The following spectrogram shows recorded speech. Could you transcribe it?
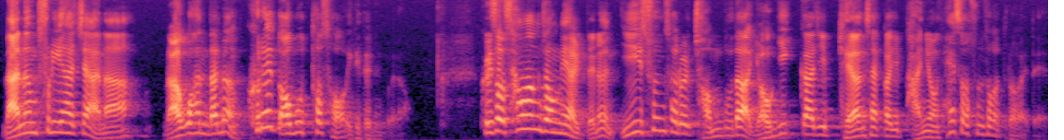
나는 프리하지 않아. 라고 한다면, 그래, 너부터 서. 이게 되는 거예요. 그래서 상황 정리할 때는 이 순서를 전부 다 여기까지 제한사까지 반영해서 순서가 들어가야 돼.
